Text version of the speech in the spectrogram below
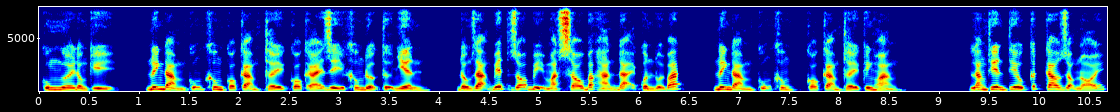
Cùng người đồng kỳ, ninh đàm cũng không có cảm thấy có cái gì không được tự nhiên, đồng dạng biết rõ bị mặt sau Bắc Hán đại quân đuổi bắt, ninh đàm cũng không có cảm thấy kinh hoàng. Lăng thiên tiêu cất cao giọng nói,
